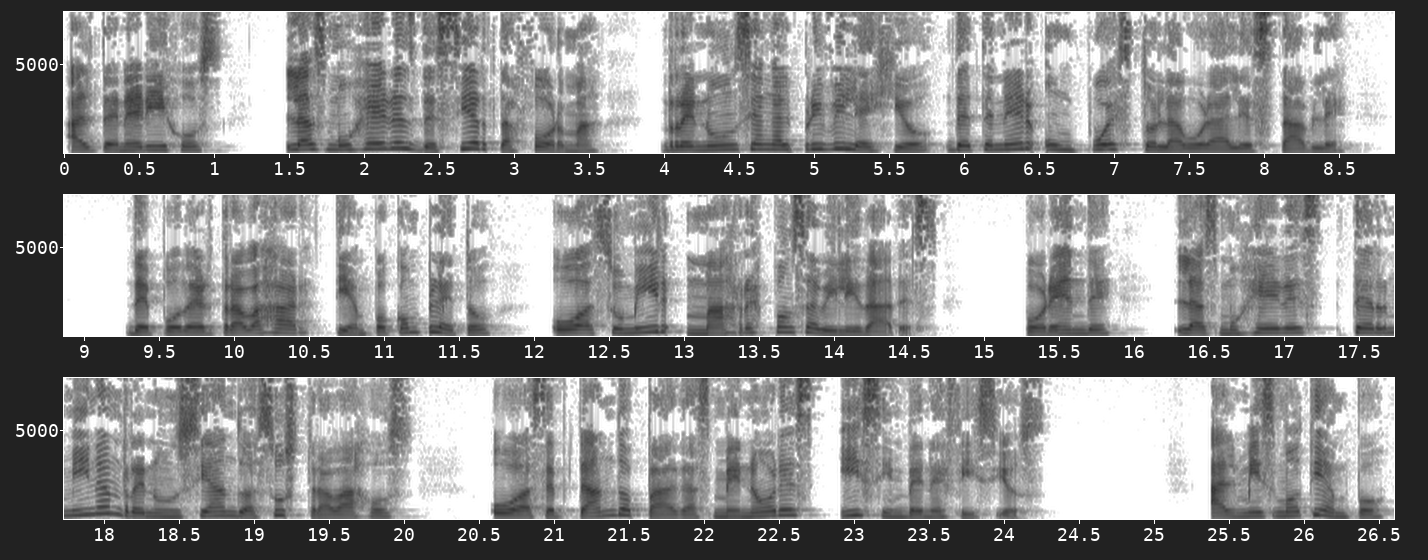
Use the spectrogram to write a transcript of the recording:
Al tener hijos, las mujeres de cierta forma renuncian al privilegio de tener un puesto laboral estable, de poder trabajar tiempo completo o asumir más responsabilidades. Por ende, las mujeres terminan renunciando a sus trabajos o aceptando pagas menores y sin beneficios. Al mismo tiempo,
